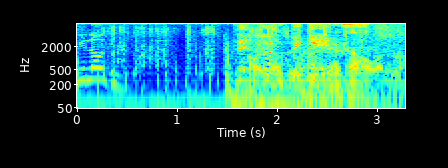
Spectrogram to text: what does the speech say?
Reloading. 好呀，这个看起来太好玩了吧？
